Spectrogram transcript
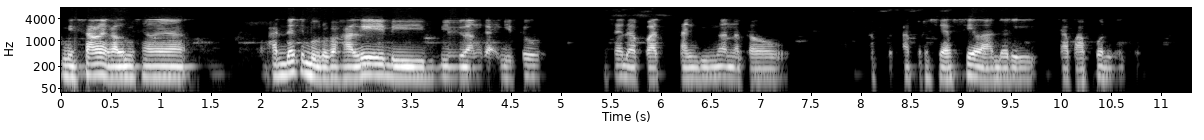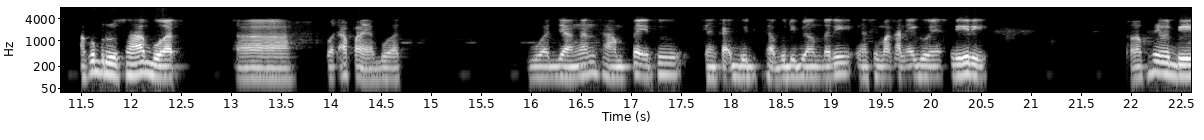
misalnya kalau misalnya ada sih beberapa kali dibilang kayak gitu, saya dapat sanjungan atau ap- apresiasi lah dari siapa pun gitu. Aku berusaha buat eh buat apa ya? Buat buat jangan sampai itu yang kayak Budi, Kak Budi bilang tadi ngasih makan egonya sendiri. Kalau aku sih lebih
